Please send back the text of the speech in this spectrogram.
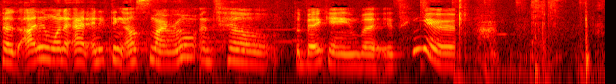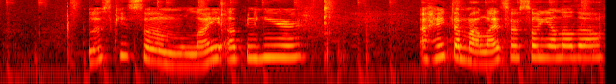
because I didn't want to add anything else to my room until the bed came, but it's here. Let's get some light up in here. I hate that my lights are so yellow though.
